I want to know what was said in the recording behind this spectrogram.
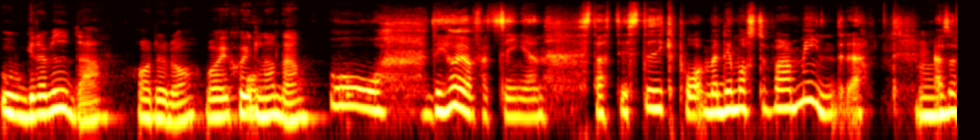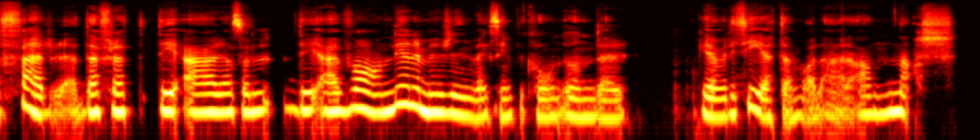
ogravida har det då? Vad är skillnaden? Oh, oh, det har jag faktiskt ingen statistik på, men det måste vara mindre, mm. alltså färre, därför att det är, alltså, det är vanligare med urinvägsinfektion under graviditet än vad det är annars.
